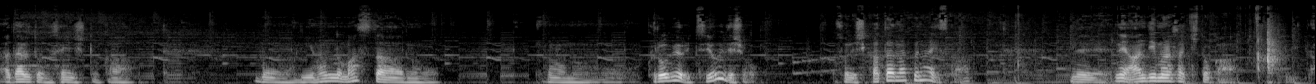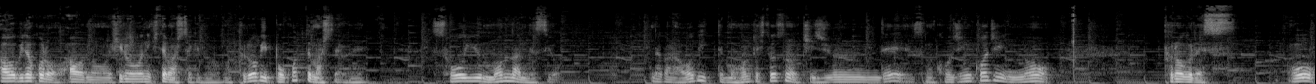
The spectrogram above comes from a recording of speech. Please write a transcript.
アダルトの選手とかもう日本のマスターのあの黒帯より強いでしょ。それ仕方なくないですか？でねアンディ紫とか青帯の頃青の疲労に来てましたけど黒帯ボコってましたよね。そういうもんなんですよ。だから帯ってもうほんと一つの基準でその個人個人のプログレスを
